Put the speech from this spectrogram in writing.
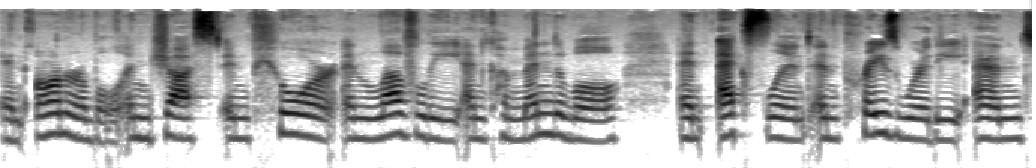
and honorable and just and pure and lovely and commendable and excellent and praiseworthy. And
